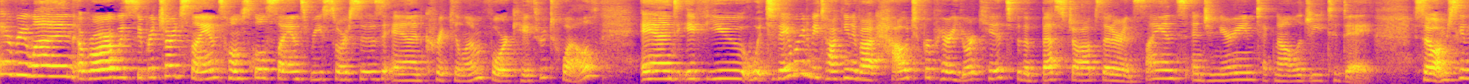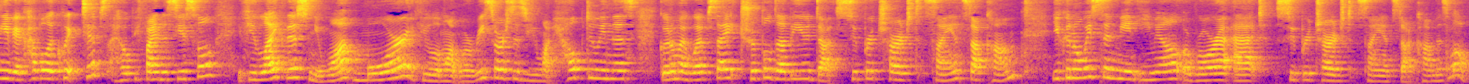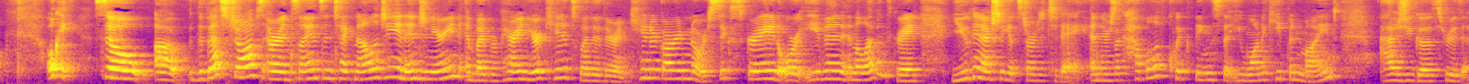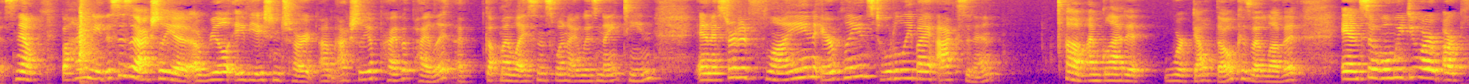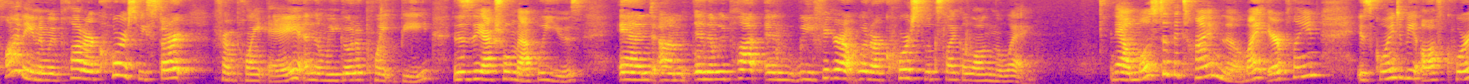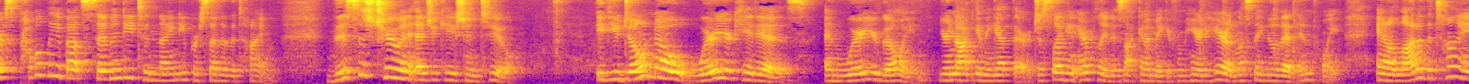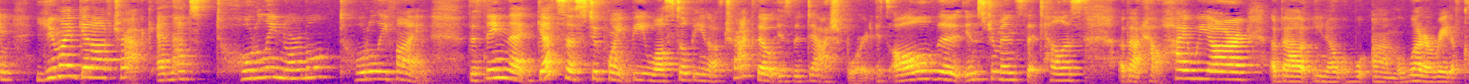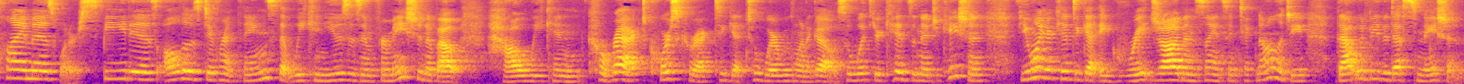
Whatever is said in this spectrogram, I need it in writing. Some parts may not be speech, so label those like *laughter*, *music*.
Hi everyone, Aurora with Supercharged Science, homeschool science resources and curriculum for K through 12. And if you, today we're going to be talking about how to prepare your kids for the best jobs that are in science, engineering, technology today. So I'm just going to give you a couple of quick tips. I hope you find this useful. If you like this and you want more, if you want more resources, if you want help doing this, go to my website, www.superchargedscience.com. You can always send me an email, aurora at superchargedscience.com as well. Okay, so uh, the best jobs are in science and technology and engineering, and by preparing your kids, whether they're in kindergarten or sixth grade or even in 11th grade, you can actually get started today. And there's a couple of quick things that you want to keep in mind as you go through this. Now, behind me, this is actually a, a real aviation chart. I'm actually a private pilot. I got my license when I was 19, and I started flying airplanes totally by accident. Um, I'm glad it worked out though because I love it. And so when we do our, our plotting and we plot our course, we start from point A and then we go to point B. And this is the actual map we use. And, um, and then we plot and we figure out what our course looks like along the way. Now, most of the time though, my airplane is going to be off course probably about 70 to 90% of the time. This is true in education too. If you don't know where your kid is and where you're going, you're not going to get there. Just like an airplane is not going to make it from here to here unless they know that endpoint. And a lot of the time, you might get off track, and that's totally normal, totally fine. The thing that gets us to point B while still being off track, though, is the dashboard. It's all the instruments that tell us about how high we are, about you know um, what our rate of climb is, what our speed is, all those different things that we can use as information about how we can correct, course correct, to get to where we want to go. So with your kids in education, if you want your kid to get a great job in science and technology, that would be the destination.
